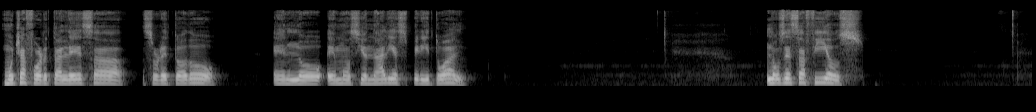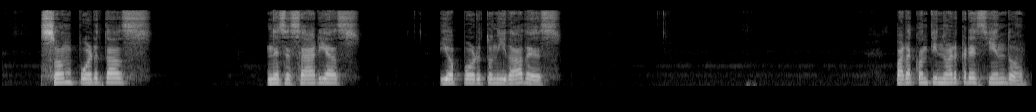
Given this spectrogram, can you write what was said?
mucha fortaleza, sobre todo en lo emocional y espiritual. Los desafíos son puertas necesarias y oportunidades para continuar creciendo,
